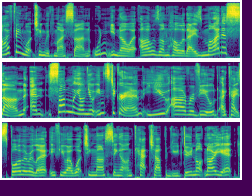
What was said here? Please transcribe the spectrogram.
I've been watching with my son. Wouldn't you know it? I was on holidays, minus son, and suddenly on your Instagram, you are revealed. Okay, spoiler alert if you are watching Masked Singer on catch up and you do not know yet,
